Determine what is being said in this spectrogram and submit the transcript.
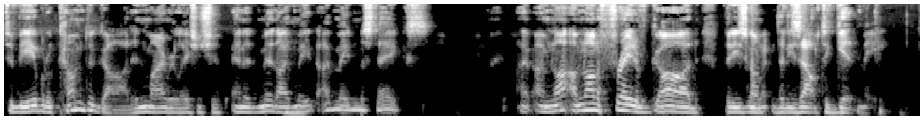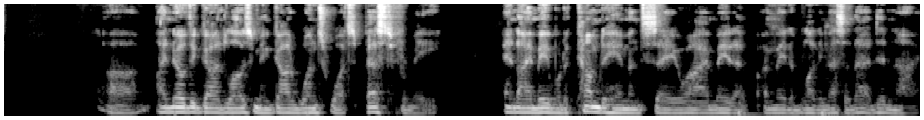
to be able to come to God in my relationship and admit I've made I've made mistakes. I, am not I'm not afraid of God that He's going that He's out to get me. Uh, I know that God loves me and God wants what's best for me, and I'm able to come to Him and say, "Well, I made a I made a bloody mess of that, didn't I?"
